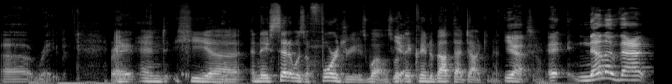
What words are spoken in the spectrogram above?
uh, rape. Right? And, and he uh, and they said it was a forgery as well. Is what Yeah. they claimed about that document. yeah. So- None of that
